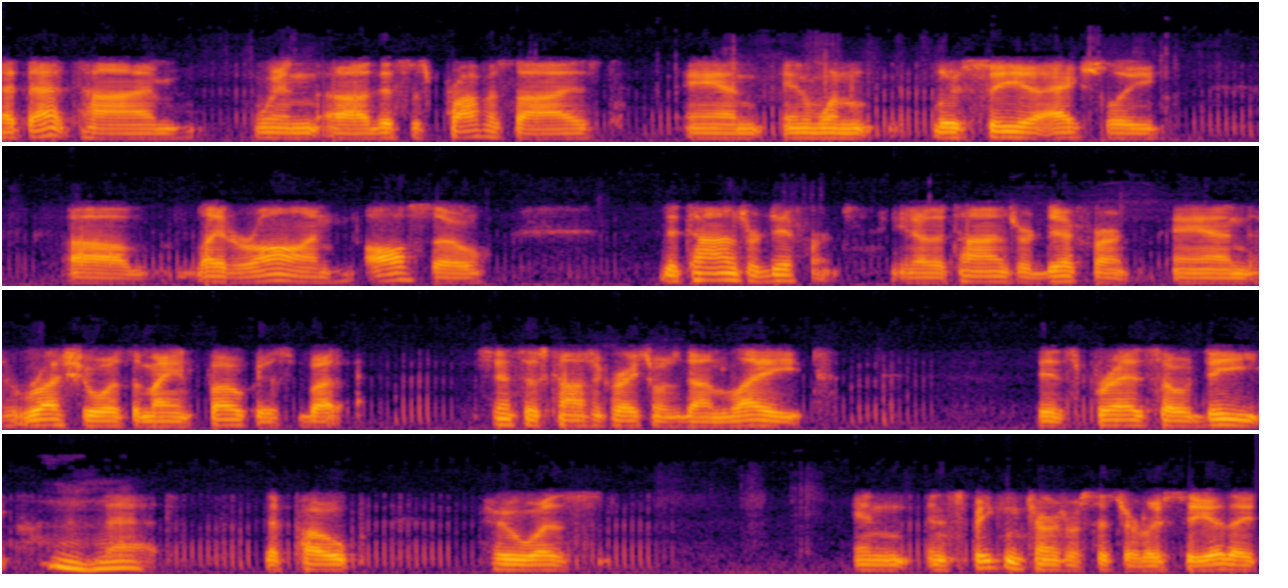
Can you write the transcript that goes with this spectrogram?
at that time when uh, this was prophesized, and and when Lucia actually um, later on also, the times were different. You know, the times were different, and Russia was the main focus. But since this consecration was done late, it spread so deep mm-hmm. that the Pope, who was in in speaking terms with Sister Lucia, they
